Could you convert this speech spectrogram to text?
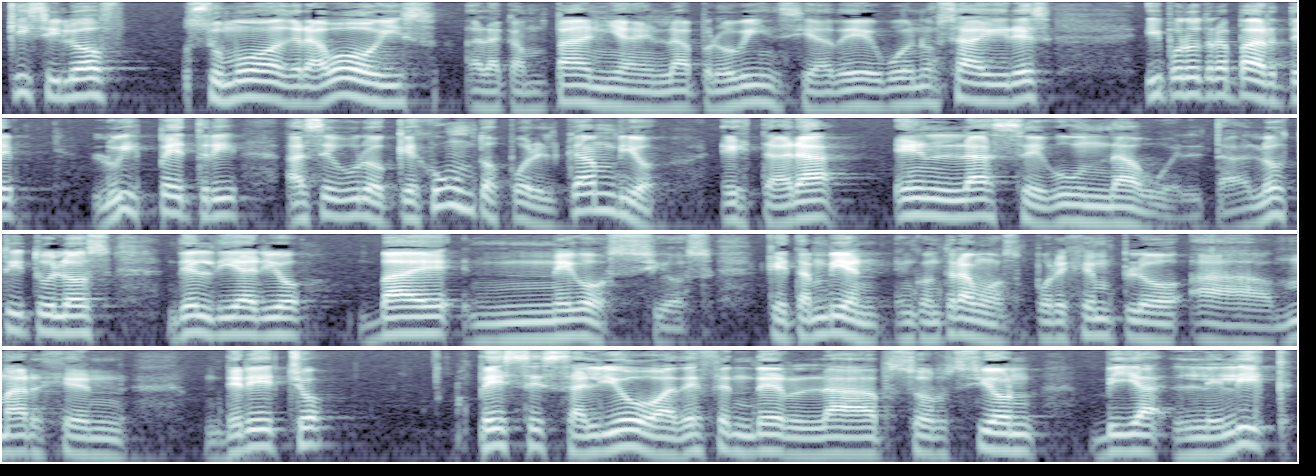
Kisilov sumó a Grabois a la campaña en la provincia de Buenos Aires y por otra parte, Luis Petri aseguró que Juntos por el Cambio estará en la segunda vuelta. Los títulos del diario BAE Negocios, que también encontramos, por ejemplo, a margen derecho, Pese salió a defender la absorción vía LELIC.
